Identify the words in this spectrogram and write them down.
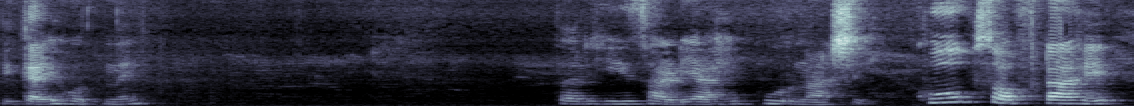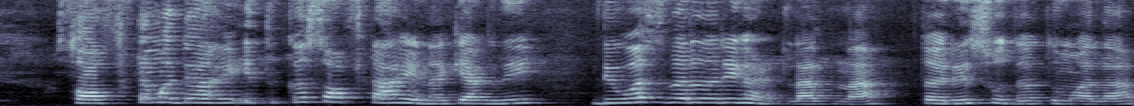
की काही होत नाही. तर ही साडी आहे पूर्ण अशी. खूप सॉफ्ट आहे. सॉफ्टमध्ये आहे इतकं सॉफ्ट आहे ना की अगदी दिवसभर जरी घातलात ना तरी सुद्धा तुम्हाला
